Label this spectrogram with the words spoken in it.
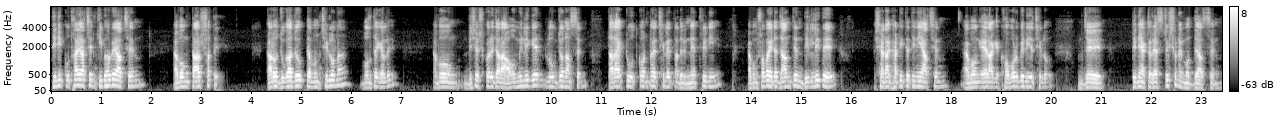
তিনি কোথায় আছেন, কীভাবে আছেন এবং তার সাথে কারও যোগাযোগ তেমন ছিল না বলতে গেলে। এবং বিশেষ করে যারা আওয়ামী লীগের লোকজন আছেন, তারা একটু উৎকণ্ঠায় ছিলেন তাদের নেত্রী নিয়ে। এবং সবাই এটা জানতেন, দিল্লিতে সেনাঘাঁটিতে তিনি আছেন এবং এর আগে খবর বেরিয়েছিল যে তিনি একটা রেস্ট্রিকশনের মধ্যে আছেন।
